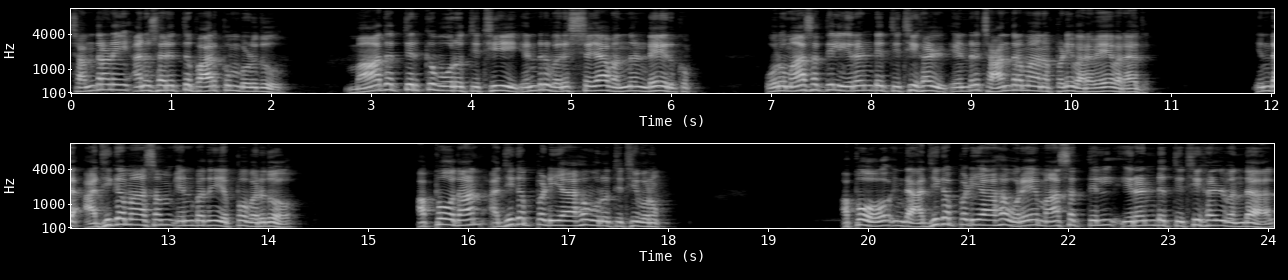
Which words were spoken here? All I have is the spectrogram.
சந்திரனை அனுசரித்து பார்க்கும் பொழுது மாதத்திற்கு ஒரு திதி என்று வரிசையாக வந்துட்டே இருக்கும். ஒரு மாதத்தில் இரண்டு திதிகள் என்று சாந்திரமானப்படி வரவே வராது. இந்த அதிக மாதம் என்பது எப்போ வருதோ அப்போதான் அதிகப்படியாக ஒரு திதி வரும். அப்போது இந்த அதிகப்படியாக ஒரே மாதத்தில் இரண்டு திதிகள் வந்தால்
